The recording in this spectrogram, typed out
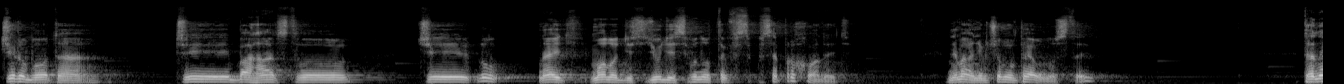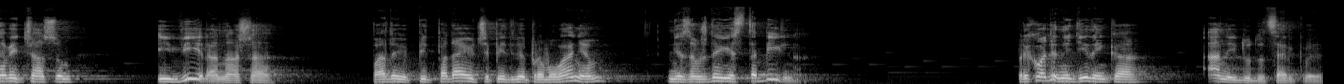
Чи робота, чи багатство, чи ну, навіть молодість, юдість, воно так все проходить. Немає ні в чому певності. Та навіть часом і віра наша, підпадаючи під випробуванням, не завжди є стабільна. Приходить неділенька, а не йду до церкви,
